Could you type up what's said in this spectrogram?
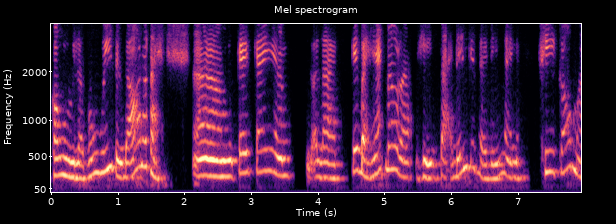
con người là vốn quý từ đó đó thầy. À, cái cái à, gọi là cái bài hát đó là hiện tại đến cái thời điểm này, này khi có mà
